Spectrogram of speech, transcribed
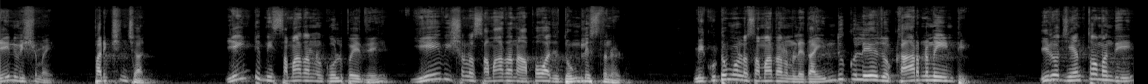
దేని విషయమై? పరీక్షించాలి. ఏంటి మీ సమాధానం కోల్పోయేది? ఏ విషయంలో సమాధానం అపవాది దొంగిలిస్తున్నాడు? మీ కుటుంబంలో సమాధానం లేదా? ఎందుకు లేదు కారణం ఏంటి? ఈరోజు ఎంతోమంది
